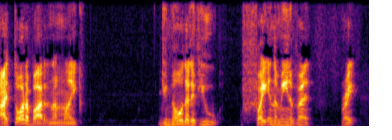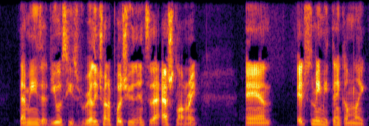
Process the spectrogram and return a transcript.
I thought about it and I'm like you know that if you fight in the main event, right? That means that the UFC is really trying to push you into that echelon, right? And it just made me think I'm like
